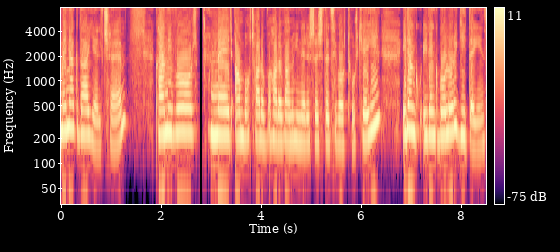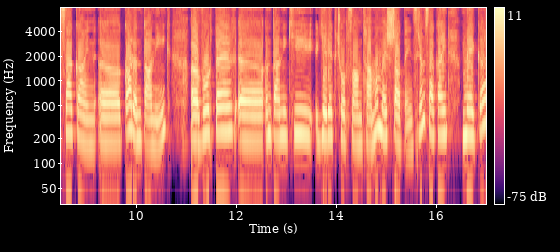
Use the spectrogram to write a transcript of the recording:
մենակ դա էլ չէ քանի որ մեր ամբողջ հարև- հարևանուհիները շեշտեցի, որ թուրք էին, իրանք իրենք բոլորը գիտեին, սակայն կար ընտանիք, որտեղ ընտանիքի 3-4 անդամը մեզ շատ էին սիրում, սակայն մեկը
